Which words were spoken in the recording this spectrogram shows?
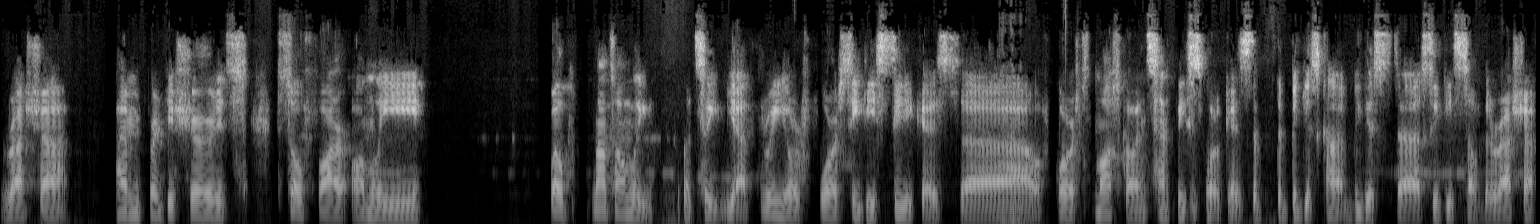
Russia, I'm pretty sure it's so far only, well, not only, let's say, yeah, three or four cities, because uh, of course Moscow and St. Petersburg is the, the biggest kind of, biggest uh, cities of the Russia.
